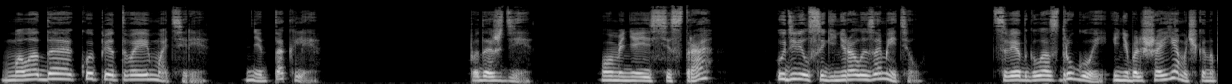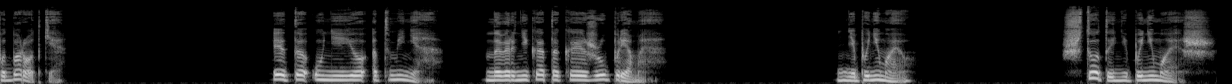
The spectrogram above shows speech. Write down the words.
«Молодая копия твоей матери, не так ли?» «Подожди, у меня есть сестра?» — удивился генерал и заметил. Цвет глаз другой и небольшая ямочка на подбородке. «Это у нее от меня. Наверняка такая же упрямая». «Не понимаю». «Что ты не понимаешь?»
